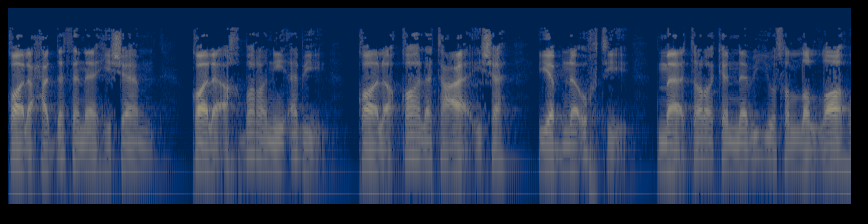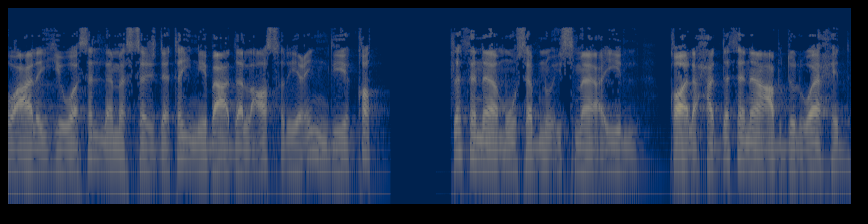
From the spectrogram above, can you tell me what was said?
قال حدثنا هشام قال أخبرني أبي قال قالت عائشة يا ابن أختي ما ترك النبي صلى الله عليه وسلم السجدتين بعد العصر عندي قط. حدثنا موسى بن إسماعيل قال حدثنا عبد الواحد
